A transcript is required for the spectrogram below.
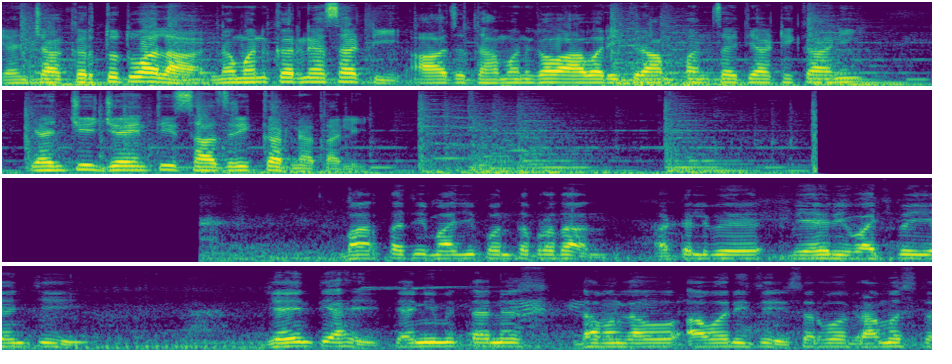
यांच्या कर्तृत्वाला नमन करण्यासाठी आज धामणगाव आवारी ग्रामपंचायत या ठिकाणी यांची जयंती साजरी करण्यात आली. भारताचे माजी पंतप्रधान अटल बिहारी वाजपेयी यांची जयंती आहे. त्यानिमित्ताने धामणगाव आवारीचे सर्व ग्रामस्थ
